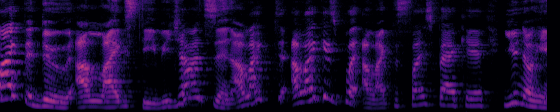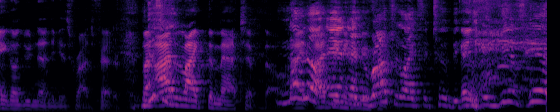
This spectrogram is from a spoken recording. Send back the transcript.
like the dude. I like Stevie Johnson. I like I like his play. I like the slice backhand. You know he ain't gonna do nothing against Roger Federer, but This I is- like the matchup though. No, I, no, I think and, and. Roger likes it too because it gives him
